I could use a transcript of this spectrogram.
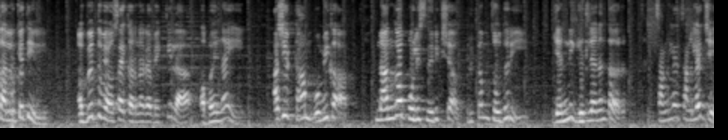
तालुक्यातील अवैध व्यवसाय करणाऱ्या व्यक्तीला अभय नाही अशी ठाम भूमिका नांदगाव पोलीस निरीक्षक प्रीतम चौधरी यांनी घेतल्यानंतर चांगल्या चांगल्याचे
